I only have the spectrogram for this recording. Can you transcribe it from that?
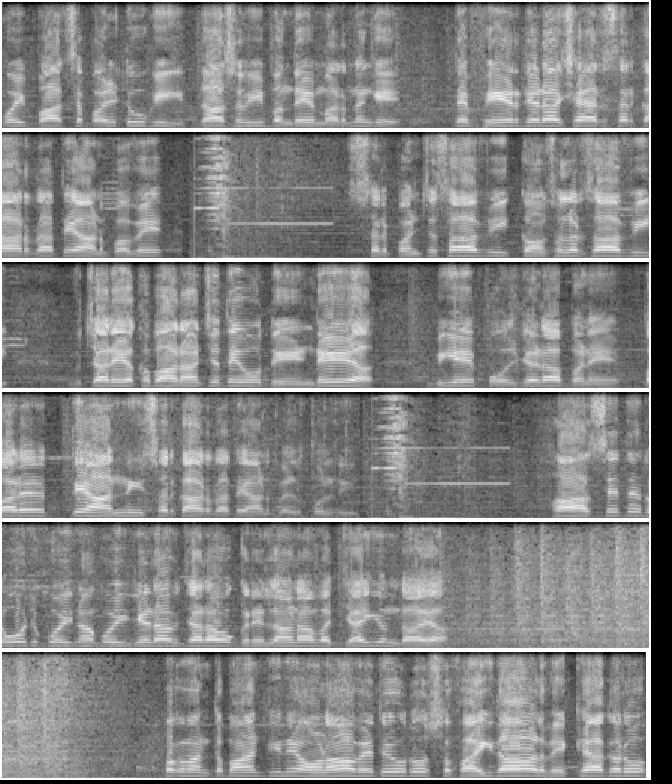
ਕੋਈ ਬੱਸ ਪਲਟੂਗੀ 10 20 ਬੰਦੇ ਮਰਨਗੇ ਤੇ ਫੇਰ ਜਿਹੜਾ ਸ਼ਾਇਦ ਸਰਕਾਰ ਦਾ ਧਿਆਨ ਪਵੇ, ਸਰਪੰਚ ਸਾਹਿਬ ਵੀ ਕਾਉਂਸਲਰ ਸਾਹਿਬ ਵੀ, ਵਿਚਾਰੇ ਅਖਬਾਰਾਂ 'ਚ ਤੇ ਉਹ ਦੇਣ ਡੇ ਆ ਵੀ ਇਹ ਪੁਲ ਜਿਹੜਾ ਬਣੇ, ਪਰ ਧਿਆਨ ਨਹੀਂ, ਸਰਕਾਰ ਦਾ ਧਿਆਨ ਬਿਲਕੁਲ ਨਹੀਂ। ਹਾਦਸੇ ਤੇ ਰੋਜ਼ ਕੋਈ ਨਾ ਕੋਈ ਜਿਹੜਾ ਵਿਚਾਰਾ ਉਹ ਗਰੇਲਾਂ ਨਾਲ ਵੱਜਾ ਹੀ ਹੁੰਦਾ ਆ। ਭਗਵੰਤ ਮਾਨ ਜੀ ਨੇ ਆਉਣਾ ਹੋਵੇ ਤੇ ਉਦੋਂ ਸਫ਼ਾਈ ਦਾ ਹਾਲ ਵੇਖਿਆ ਕਰੋ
